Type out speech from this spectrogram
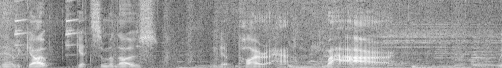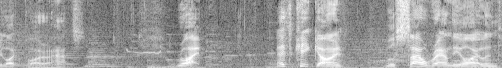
There we go. Get some of those. We get a pirate hat. Wow. We like pirate hats. Right. Let's keep going. We'll sail round the island.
